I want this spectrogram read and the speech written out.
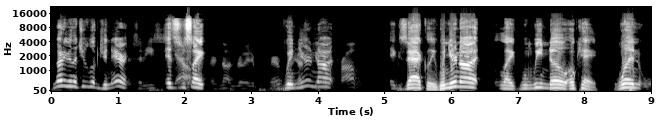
Not even that you look generic. It's an easy. It's scout. just like, there's nothing really to prepare for. when you're not- a problem. Exactly. When you're not like when we know, okay, one,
